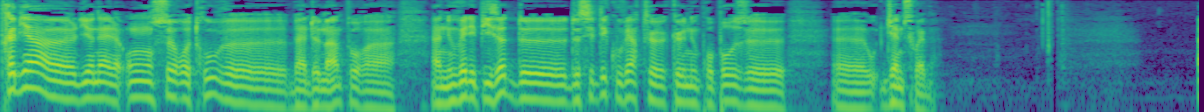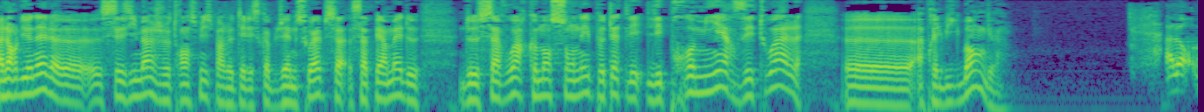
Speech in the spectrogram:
Très bien, euh, Lionel. On se retrouve euh, ben, demain pour euh, un nouvel épisode de, ces découvertes que, nous propose James Webb. Alors Lionel, euh, ces images transmises par le télescope James Webb, ça, permet de, savoir comment sont nées peut-être les, premières étoiles euh, après le Big Bang. Alors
